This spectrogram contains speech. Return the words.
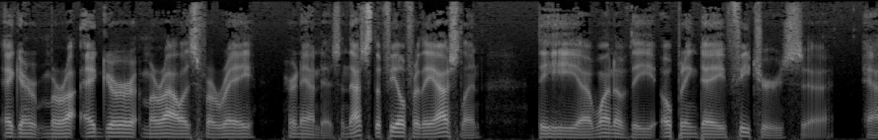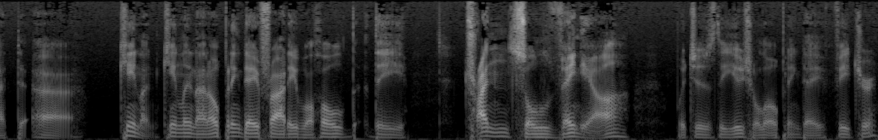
Edgar, Mora- Edgar Morales for Ray Hernandez. And that's the field for the Ashland the uh, one of the opening day features uh, at uh, Keeneland. Keeneland on opening day Friday will hold the Transylvania, which is the usual opening day feature,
